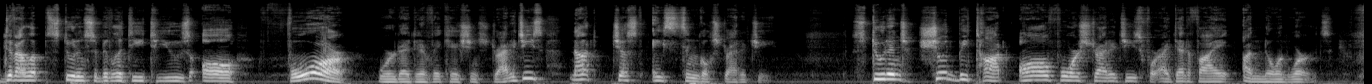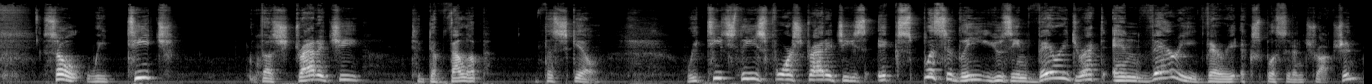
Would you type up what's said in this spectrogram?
develop students' ability to use all four word identification strategies, not just a single strategy. Students should be taught all four strategies for identifying unknown words. So we teach the strategy to develop the skill. We teach these four strategies explicitly using very direct and very, very explicit instruction.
